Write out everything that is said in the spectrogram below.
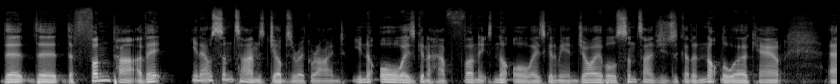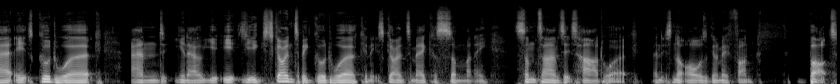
The the the fun part of it, you know, sometimes jobs are a grind. You're not always going to have fun. It's not always going to be enjoyable. Sometimes you just got to knock the work out. Uh, it's good work, and you know it's going to be good work, and it's going to make us some money. Sometimes it's hard work, and it's not always going to be fun but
